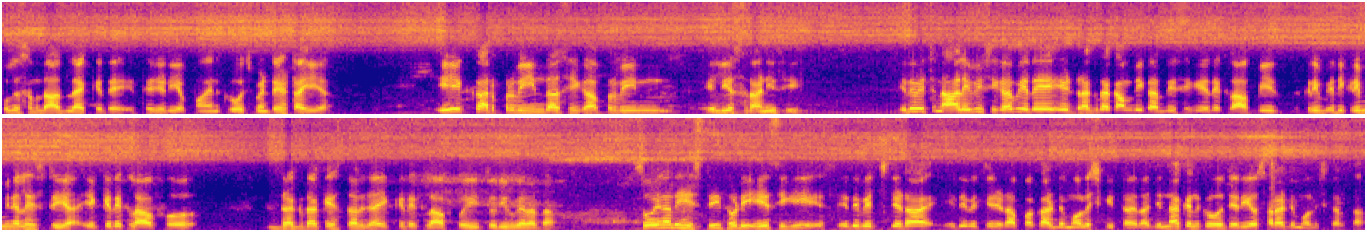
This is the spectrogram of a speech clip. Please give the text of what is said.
ਪੁਲਿਸ ਹਮਦਾਦ ਲੈ ਕੇ ਤੇ ਇੱਥੇ ਜਿਹੜੀ ਆਪਾਂ ਇਨਕਰੋਚਮੈਂਟ ਹਟਾਈ ਆ। ਇਹ ਘਰ ਪ੍ਰਵੀਨ ਦਾ ਸੀਗਾ, ਪ੍ਰਵੀਨ ਏਲੀਅਸ ਰਾਣੀ ਸੀ। ਇਹਦੇ ਵਿੱਚ ਨਾਲ ਇਹ ਵੀ ਸੀਗਾ ਵੀ ਇਹਦੇ, ਇਹ ਡਰੱਗ ਦਾ ਕੰਮ ਵੀ ਕਰਦੀ ਸੀਗੀ, ਇਹਦੇ ਖਿਲਾਫ ਵੀ ਕ੍ਰਿਮ- ਇਹਦੀ ਕ੍ਰਿਮੀਨਲ ਹਿਸਟਰੀ ਆ। ਇੱਕ ਇਹਦੇ ਖਿਲਾਫ ਡਰੱਗ ਦਾ ਕੇਸ ਦਰਜ ਆ, ਇੱਕ ਇਹਦੇ ਖਿਲਾਫ ਕੋਈ ਚੋਰੀ ਵਗੈਰਾ ਦਾ। ਸੋ ਇਹਨਾਂ ਦੀ ਹਿਸਟਰੀ ਥੋੜੀ ਇਹ ਸੀਗੀ, ਇਸ- ਇਹਦੇ ਵਿੱਚ ਜਿਹੜਾ, ਇਹਦੇ ਵਿੱਚ ਜਿਹੜਾ ਆਪਾਂ ਘਰ ਡਿਮੋਲਿਸ਼ ਕੀਤਾ ਇਹਦਾ, ਜਿੰਨਾ ਕਿ ਇਨਕਰੋਚ ਏਰੀਆ ਉਹ ਸਾਰਾ ਡਿਮੋਲਿਸ਼ ਕਰਤਾ।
